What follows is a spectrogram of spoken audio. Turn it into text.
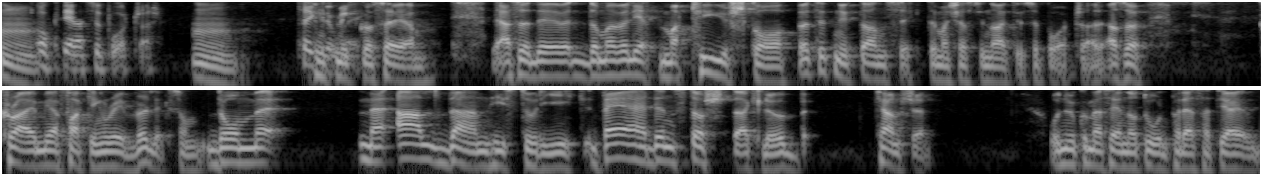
Mm. och deras supportrar. Mm. Det finns mycket att säga. Alltså det, de har väl gett martyrskapet ett nytt ansikte, Manchester United-supportrar. Alltså, cry me a fucking river liksom. De, med all den historik, världens största klubb, kanske. Och nu kommer jag säga något ord på det så att jag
